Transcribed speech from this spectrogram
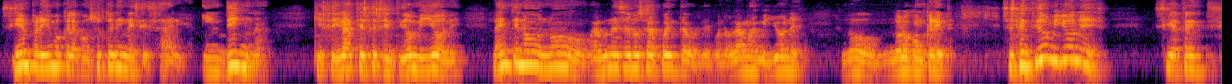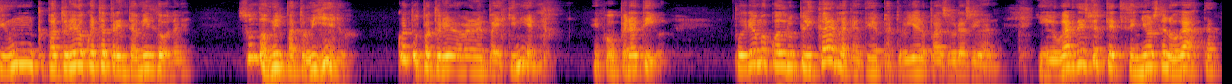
Siempre vimos que la consulta era innecesaria, indigna, que se gaste 62 millones. La gente no, no, algunas veces no se da cuenta, porque cuando hablamos de millones no, no lo concreta. 62 millones, si, a 30, si un patrullero cuesta 30 mil dólares, son 2 mil patrulleros. ¿Cuántos patrulleros habrá en el país? 500. Es operativo. Podríamos cuadruplicar la cantidad de patrulleros para seguridad ciudadana. Y en lugar de eso, este señor se lo gasta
